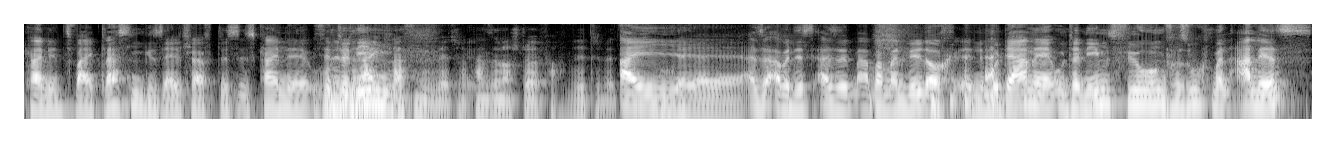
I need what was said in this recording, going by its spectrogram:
keine Zweiklassengesellschaft, das ist keine ist Unternehmen. Eine Dreiklassengesellschaft, kannst du noch Steuerfachwirte dazu. Ei, ei, ei. Also, aber das, also, aber man will doch eine moderne Unternehmensführung versuchen, versucht man alles,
